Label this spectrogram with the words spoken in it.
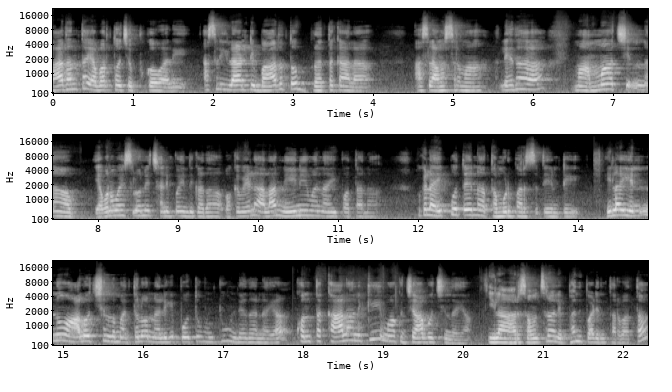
బాధ అంతా ఎవరితో చెప్పుకోవాలి? అసలు ఇలాంటి బాధతో బ్రతకాలా? అసలు అవసరమా? లేదా మా అమ్మ చిన్న యవన వయసులోనే చనిపోయింది కదా ఒకవేళ అలా నేనేమైనా అయిపోతానా? ఒకవేళ అయిపోతే నా తమ్ముడు పరిస్థితి ఏంటి? ఇలా ఎన్నో ఆలోచనల మధ్యలో నలిగిపోతూ ఉంటూ ఉండేదన్నయ్య కొంతకాలానికి మాకు జాబ్ వచ్చిందయ్యా ఇలా ఆరు సంవత్సరాలు ఇబ్బంది పడిన తర్వాత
